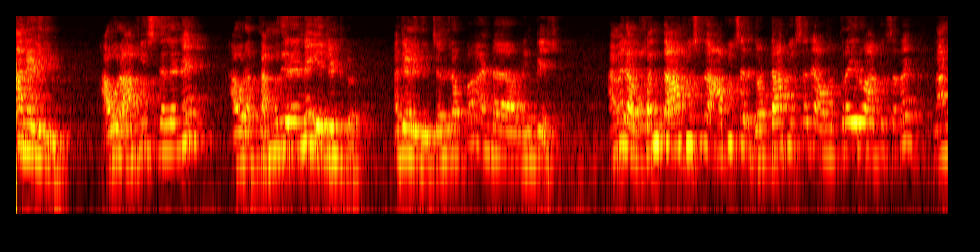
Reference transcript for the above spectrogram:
ನಾನು ಹೇಳಿದ್ದೀನಿ ಅವ್ರ ಆಫೀಸ್ನಲ್ಲೇ ಅವರ ತಮ್ಮದಿರೇನೆ ಏಜೆಂಟ್ಗಳು ಅದು ಹೇಳಿದ್ದೀನಿ ಚಂದ್ರಪ್ಪ ಆ್ಯಂಡ್ ವೆಂಕಟೇಶ್. ಆಮೇಲೆ ಅವ್ರ ಸ್ವಂತ ಆಫೀಸ್ ಆಫೀಸರ್ ದೊಡ್ಡ ಆಫೀಸರೇ ಅವ್ರ ಹತ್ರ ಇರೋ ಆಫೀಸರೇ ನಾನು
